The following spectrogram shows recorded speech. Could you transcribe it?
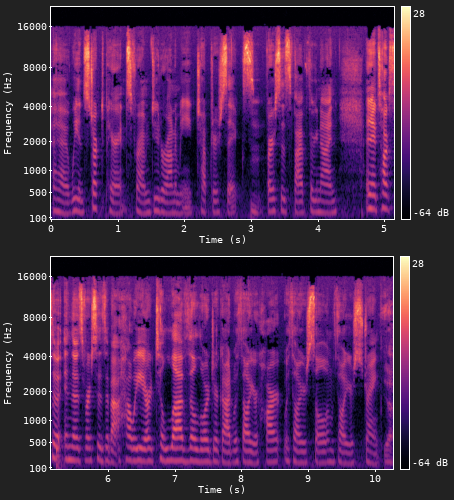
uh, we instruct parents from Deuteronomy chapter 6, mm. verses 5 through 9. And it talks in those verses about how we are to love the Lord your God with all your heart, with all your soul, and with all your strength. Yeah.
